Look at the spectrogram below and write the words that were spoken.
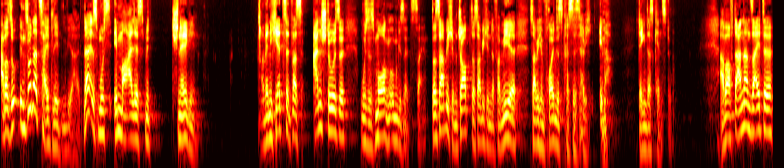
Aber so, in so einer Zeit leben wir halt. Ne? Es muss immer alles mit schnell gehen. Und wenn ich jetzt etwas anstoße, muss es morgen umgesetzt sein. Das habe ich im Job, das habe ich in der Familie, das habe ich im Freundeskreis, das habe ich immer. Ich denke, das kennst du. Aber auf der anderen Seite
